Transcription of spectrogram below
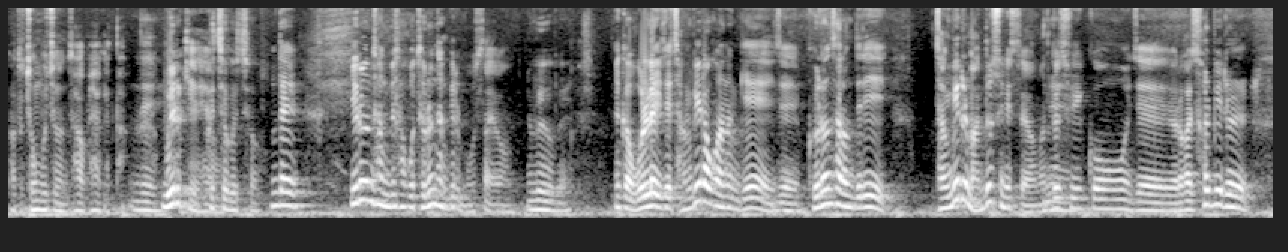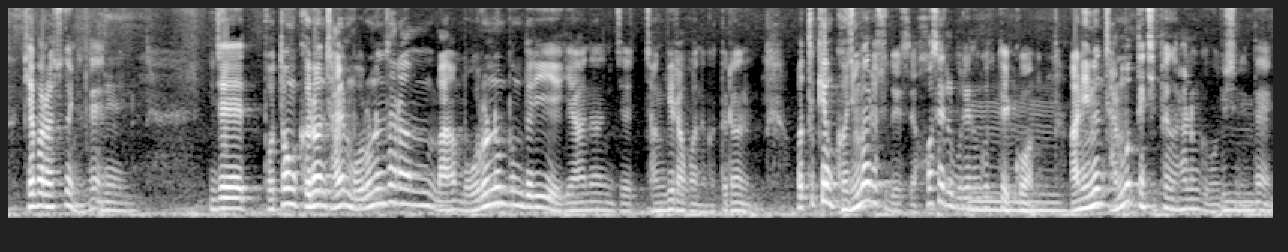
나도 정부 지원 사업 해야겠다. 네. 뭐 이렇게 해요. 그쵸, 그쵸. 근데 이런 장비 사고 저런 장비를 못 사요. 왜요, 왜? 그러니까 원래 이제 장비라고 하는 게 이제 그런 사람들이 장비를 만들 수는 있어요. 만들 네. 수 있고 이제 여러 가지 설비를 개발할 수도 있는데 네. 이제 보통 그런 잘 모르는 사람 마- 모르는 분들이 얘기하는 이제 장비라고 하는 것들은 어떻게 보면 거짓말일 수도 있어요. 허세를 부리는 것도 있고 아니면 잘못된 집행을 하는 경우도 있는데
